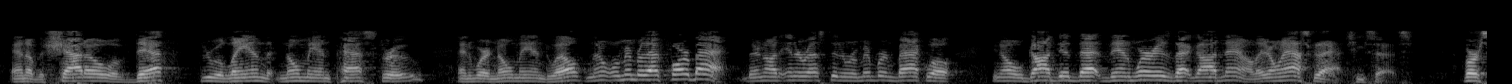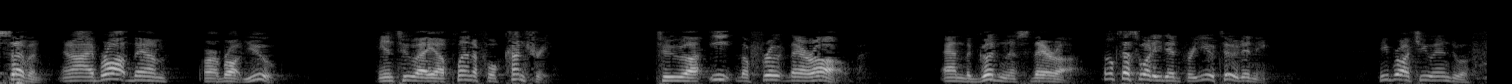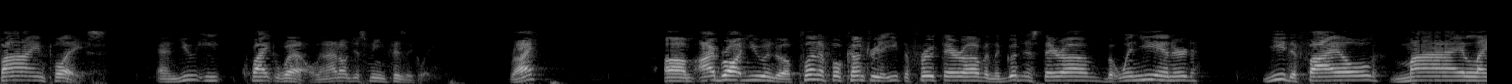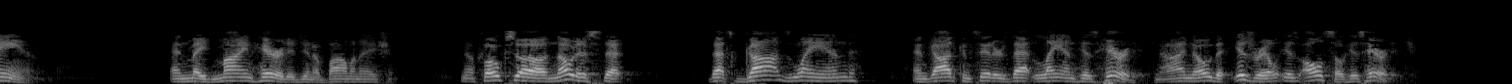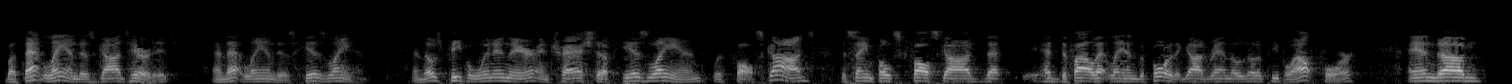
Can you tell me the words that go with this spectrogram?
and of the shadow of death, through a land that no man passed through, and where no man dwelt. They don't remember that far back. They're not interested in remembering back, well, you know, God did that then. Where is that God now? They don't ask that, he says. Verse 7 And I brought them, or I brought you, into a, a plentiful country to uh, eat the fruit thereof and the goodness thereof. Folks, that's what he did for you too, didn't he? He brought you into a fine place and you eat quite well. And I don't just mean physically. Right? Um, I brought you into a plentiful country to eat the fruit thereof and the goodness thereof. But when ye entered, ye defiled my land and made mine heritage an abomination. Now, folks, uh, notice that that's God's land, and God considers that land His heritage. Now, I know that Israel is also His heritage, but that land is God's heritage, and that land is His land. And those people went in there and trashed up His land with false gods, the same false gods that had defiled that land before that God ran those other people out for. And um,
